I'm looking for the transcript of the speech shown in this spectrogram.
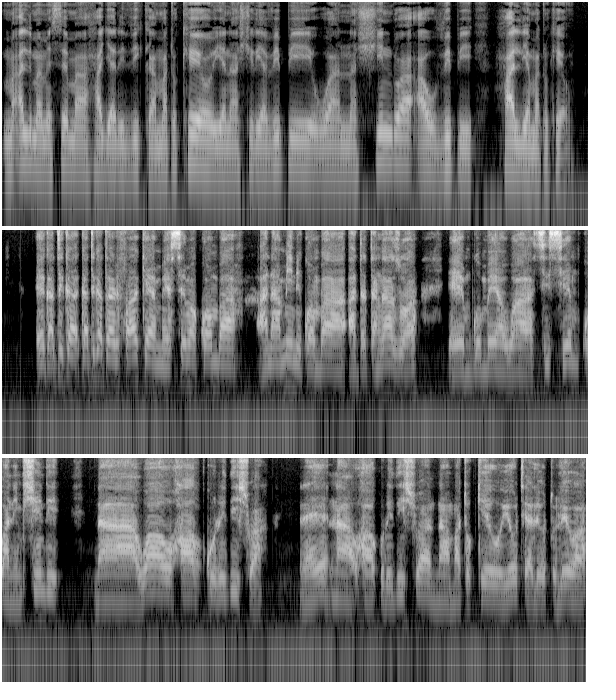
Maalim amesema hajaridhika? Matokeo yanaashiria vipi? Wanashindwa au vipi hali ya matokeo? E, katika katika taarifa yake amesema kwamba anaamini kwamba atatangazwa e, mgombea wa CCM kuwa ni mshindi, na wao hawakuridhishwa e, na hawakuridhishwa na matokeo yote yaliyotolewa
